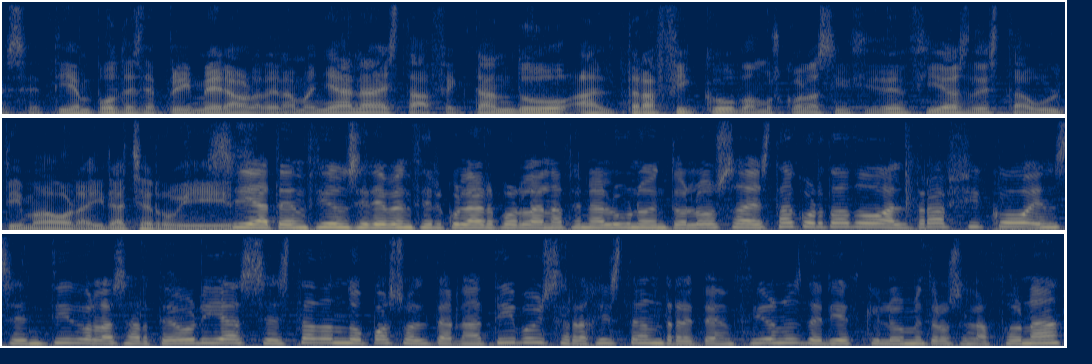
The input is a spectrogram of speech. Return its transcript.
Ese tiempo desde primera hora de la mañana está afectando al tráfico. Vamos con las incidencias de esta última hora. Irache Ruiz. Sí, atención, si deben circular por la Nacional 1 en Tolosa, está cortado al tráfico en sentido a las arterias, se está dando paso alternativo y se registran retenciones de 10 kilómetros en la zona,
